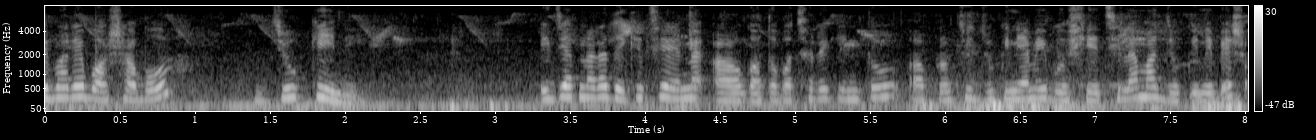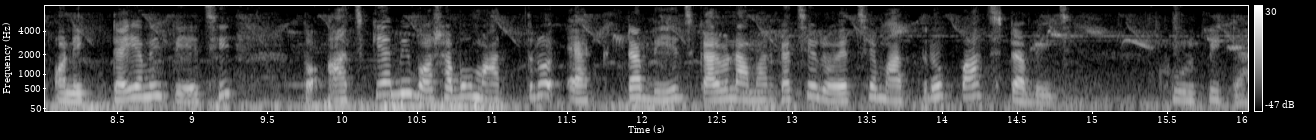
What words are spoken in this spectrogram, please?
এবারে বসাবো জুকিনি। এই যে আপনারা দেখেছেন গত বছরে কিন্তু প্রচুর জুকিনি আমি বসিয়েছিলাম আর জুকিনি বেশ অনেকটাই আমি পেয়েছি। তো আজকে আমি বসাবো মাত্র একটা বীজ, কারণ আমার কাছে রয়েছে মাত্র পাঁচটা বীজ, খুরপিটা।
